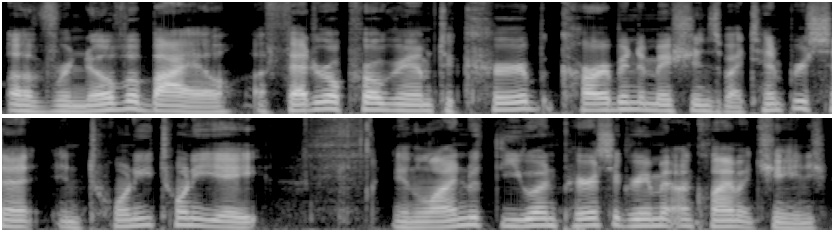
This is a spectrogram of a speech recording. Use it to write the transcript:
of Renova Bio, a federal program to curb carbon emissions by 10% in 2028, in line with the UN Paris Agreement on climate change,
